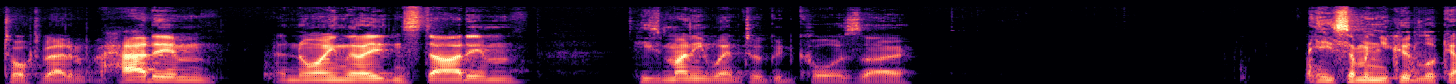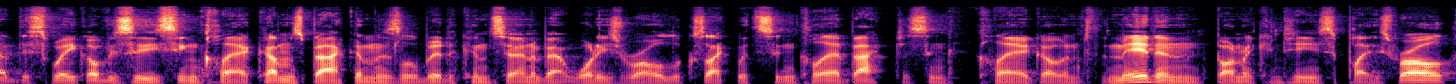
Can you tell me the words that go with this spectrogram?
talked about him. I had him. Annoying that I didn't start him. His money went to a good cause though he's someone you could look at this week. Obviously, Sinclair comes back, and there's a little bit of concern about what his role looks like with Sinclair back. Does Sinclair go into the mid and Bonner continues to play his role?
